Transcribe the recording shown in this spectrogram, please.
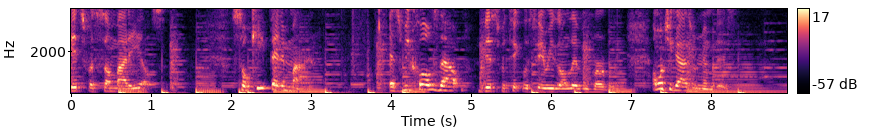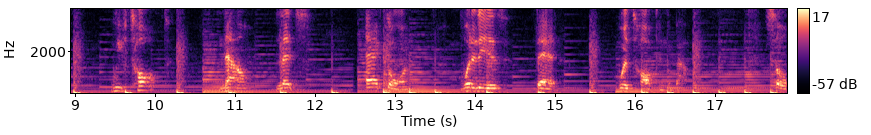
It's for somebody else. So keep that in mind. As we close out this particular series on living verbally, I want you guys to remember this. We've talked. Now let's act on what it is that we're talking about. So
